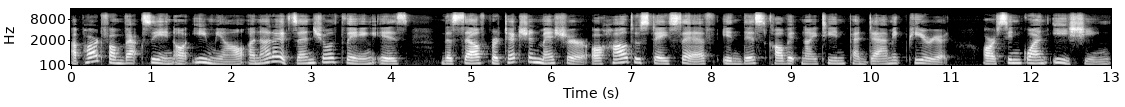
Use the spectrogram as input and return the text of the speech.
Apart from vaccine or email, another essential thing is the self protection measure or how to stay safe in this COVID 19 pandemic period or 新冠疫情.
